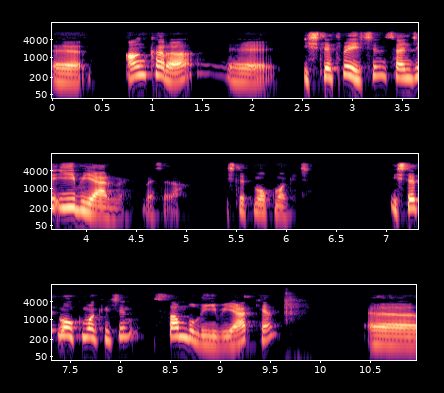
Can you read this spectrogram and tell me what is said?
e, Ankara e, işletme için sence iyi bir yer mi mesela? İşletme okumak için. İşletme okumak için İstanbul iyi bir yerken e,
